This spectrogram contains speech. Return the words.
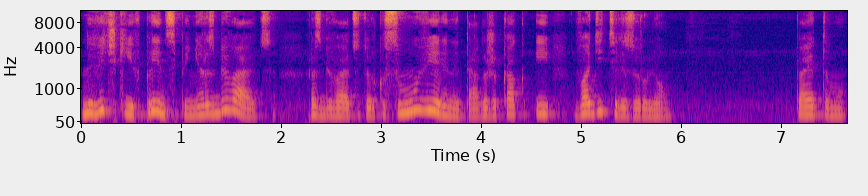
Новички, в принципе, не разбиваются. Разбиваются только самоуверенные, так же, как и водители за рулем. Поэтому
